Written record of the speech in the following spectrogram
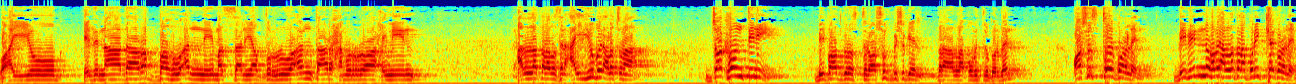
ওয়াইয়ুব إذ نادى ربه أني مسني الضر وأنت أرحم الراحمين আল্লাহ তালা বলছেন আইয়ুবের আলোচনা যখন তিনি বিপদগ্রস্ত অসুখ বিসুখের দ্বারা আল্লাহ পবিত্র করবেন অসুস্থ হয়ে পড়লেন বিভিন্নভাবে আল্লাহ তালা পরীক্ষা করলেন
